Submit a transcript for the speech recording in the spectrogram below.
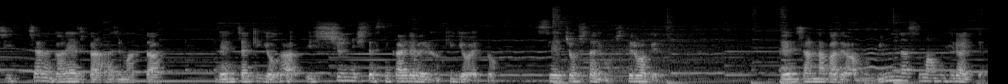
ちっちゃなガレージから始まったベンチャー企業が一瞬にして世界レベルの企業へと成長したりもしてるわけです。電車の中ではもうみんなスマホ開いて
